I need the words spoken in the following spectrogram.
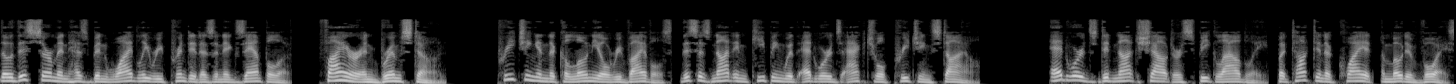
Though this sermon has been widely reprinted as an example of "'fire and brimstone' preaching in the colonial revivals, this is not in keeping with Edwards' actual preaching style. Edwards did not shout or speak loudly, but talked in a quiet, emotive voice.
